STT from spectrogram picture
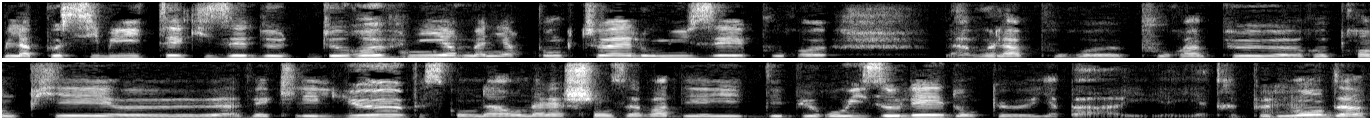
la possibilité qu'ils aient de, de, revenir de manière ponctuelle au musée pour, euh, bah voilà, pour, euh, pour un peu reprendre pied avec les lieux, parce qu'on a, on a la chance d'avoir des, des, bureaux isolés, donc il y, a pas, il y a très peu de monde. Hein.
